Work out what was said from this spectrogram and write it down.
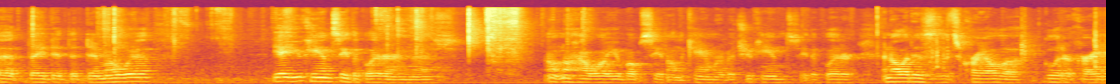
that they did the demo with. Yeah, you can see the glitter in this. I don't know how well you'll be able to see it on the camera, but you can see the glitter. And all it is is it's Crayola glitter crayons.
